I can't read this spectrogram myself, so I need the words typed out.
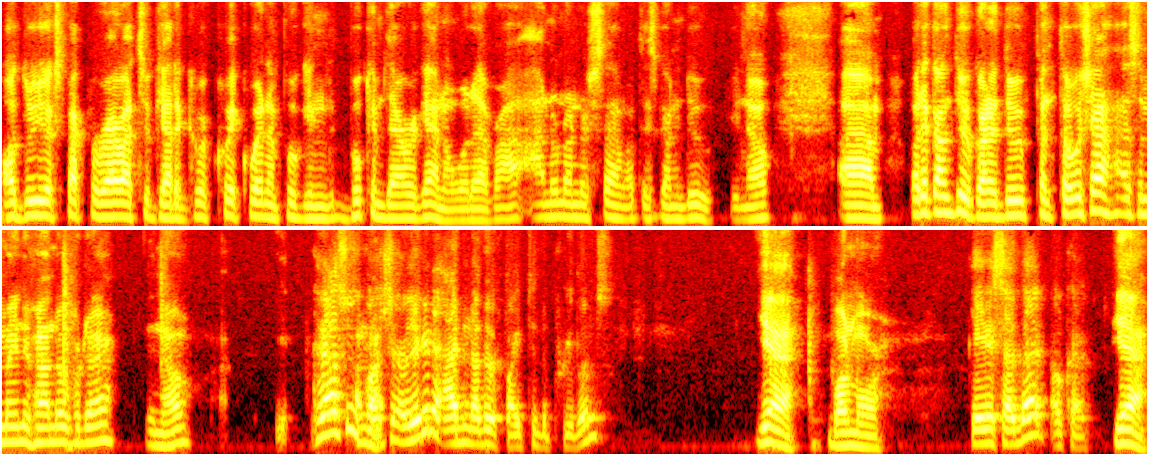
Or do you expect Pereira to get a quick win and book him, book him there again or whatever? I, I don't understand what he's going to do. You know, um, what they're going to do? Going to do Pantoja as the main event over there? You know. Can I ask you a question? Are they going to add another fight to the prelims? Yeah, one more. Dana said that. Okay. Yeah.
